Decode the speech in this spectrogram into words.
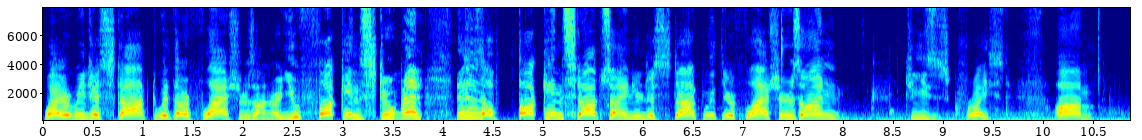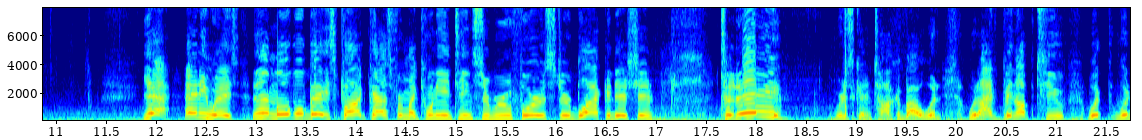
Why are we just stopped with our flashers on? Are you fucking stupid? This is a fucking stop sign. You're just stopped with your flashers on? Jesus Christ. Um, yeah, anyways, this is a mobile based podcast for my 2018 Subaru Forester Black Edition. Today, we're just going to talk about what, what I've been up to, what, what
